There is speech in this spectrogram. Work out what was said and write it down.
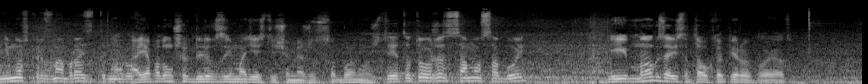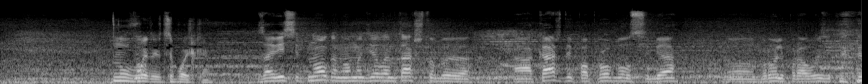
немножко разнообразить тренировку. А я подумал, что для взаимодействия еще между собой может. Это тоже само собой. И много зависит от того, кто первый плывет. Ну, в этой цепочке. Зависит много, но мы делаем так, чтобы а, каждый попробовал себя э, в роли паровозика.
